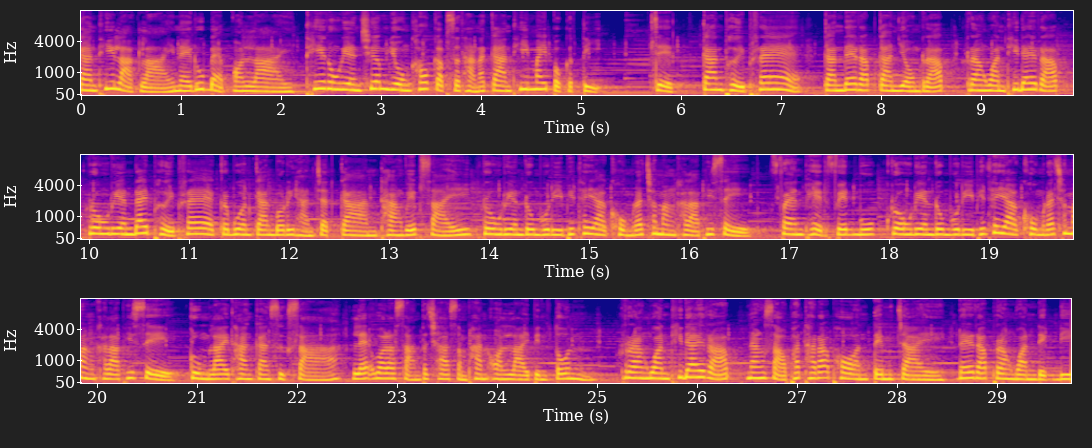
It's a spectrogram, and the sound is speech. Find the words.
การที่หลากหลายในรูปแบบออนไลน์ ที่โรงเรียนเชื่อมโยงเข้ากับสถานการณ์ที่ไม่ปกติ 7. การเผยแพร่ การได้รับการยอมรับ รางวัลที่ได้รับ โรงเรียนได้เผยแพร่ กระบวนการบริหารจัดการทางเว็บไซต์ โรงเรียนรุมบุรีพิทยาคมรัชมังคลาพิเศษแฟนเพจ Facebook โรงเรียนรุมบุรีพิทยาคมรัชมังคลาพิเศษ กลุ่มไลน์ทางการศึกษา และวารสารประชาสัมพันธ์ออนไลน์เป็นต้น รางวัลที่ได้รับนางสาวพัทรพรเต็มใจ ได้รับรางวัลเด็กดี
